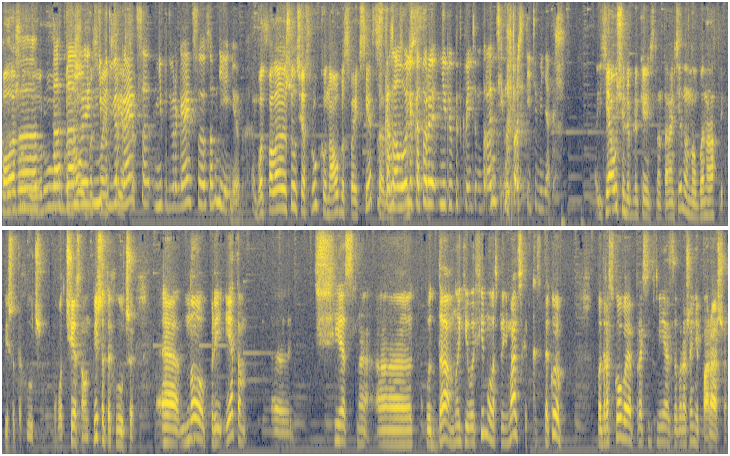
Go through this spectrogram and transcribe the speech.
положу Да, руку да, на даже оба не своих подвергается, не подвергается сомнению. сердца. Вот положил сейчас руку на оба своих сердца. Сказала Ну, Оля, которая не любит Квентина Тарантино, простите меня. Я очень люблю Квентина Тарантино, но Бен Аффлек пишет их лучше. Вот честно, он пишет их лучше. Э, Но при этом, э, честно, э, да, многие его фильмы воспринимаются как такое подростковое, простите меня за выражение, параша.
